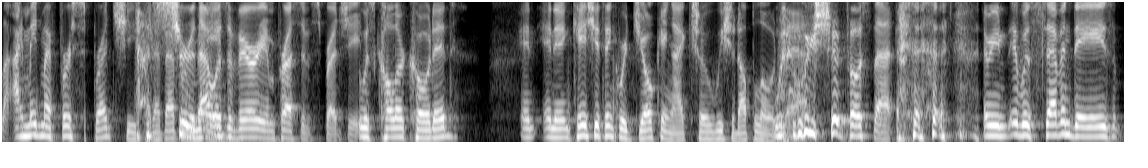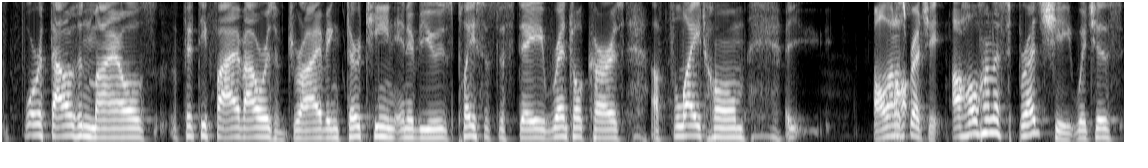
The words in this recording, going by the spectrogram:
I made my first spreadsheet that That's I've true. ever That was a very impressive spreadsheet. It was color coded. And, and in case you think we're joking, actually, we should upload that. we should post that. I mean, it was seven days, 4,000 miles, 55 hours of driving, 13 interviews, places to stay, rental cars, a flight home, All on a spreadsheet. a whole on a spreadsheet, which is,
